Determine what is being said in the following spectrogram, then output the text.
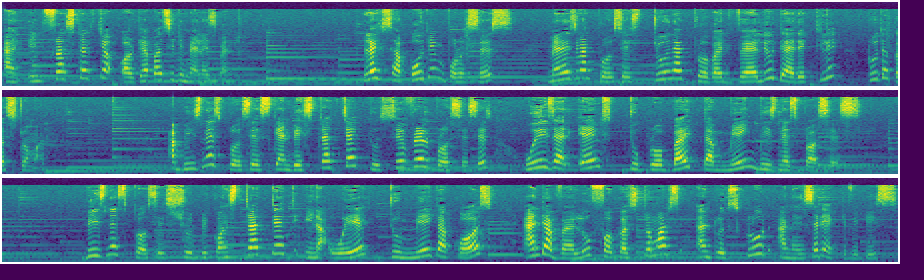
and infrastructure or capacity management. Like supporting process, management process do not provide value directly to the customer. A business process can be structured to several processes which are aimed to provide the main business process. Business process should be constructed in a way to make a cost and a value for customers and to exclude unnecessary activities.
